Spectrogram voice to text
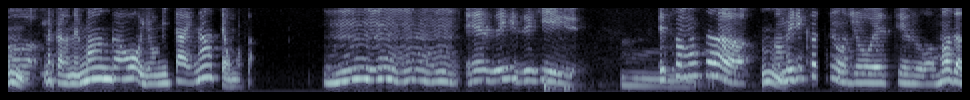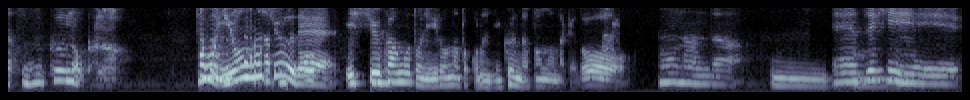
うん。だからね、漫画を読みたいなって思った。うんうんうんうん。えーぜひぜひ。うんえ、そのさ、うんアメリカでの上映っていうのはまだ続くのかな？多分いろんな州で1週間ごとにいろんなところに行くんだと思うんだけど、そうなんだ。うん。えーぜひ、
